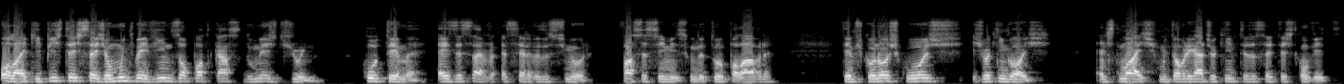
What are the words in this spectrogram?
Olá, equipistas, sejam muito bem-vindos ao podcast do mês de junho, com o tema Eis a serva, a serva do Senhor, faça-se em mim segundo a tua palavra. Temos connosco hoje Joaquim Góis. Antes de mais, muito obrigado, Joaquim, por teres aceito este convite.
